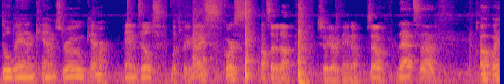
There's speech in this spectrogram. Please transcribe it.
dual band cam strobe camera. Pan tilt. Looks pretty nice, of course. I'll set it up, show you everything I know. So that's, uh, oh wait,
